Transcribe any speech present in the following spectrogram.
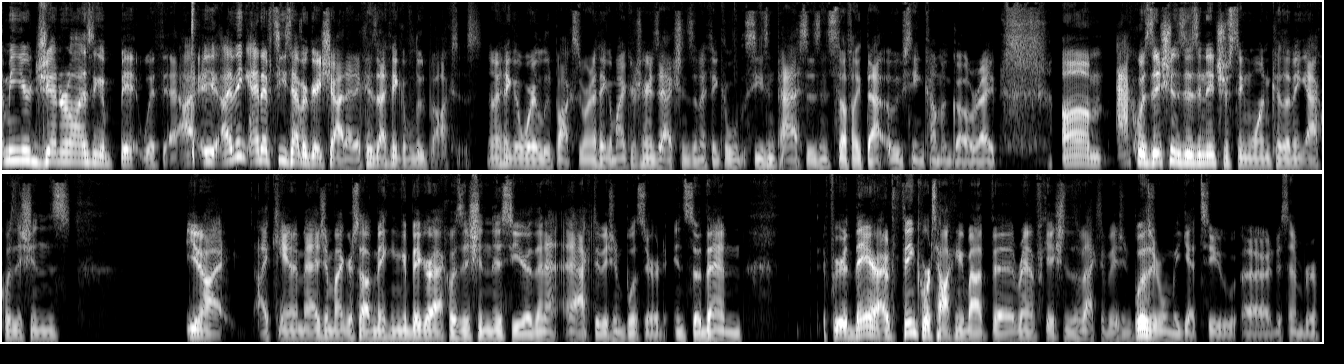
I mean, you're generalizing a bit with. I, I think NFTs have a great shot at it because I think of loot boxes, and I think of where loot boxes are, and I think of microtransactions, and I think of season passes and stuff like that that we've seen come and go. Right. Um, acquisitions is an interesting one because I think acquisitions. You know, I I can't imagine Microsoft making a bigger acquisition this year than Activision Blizzard, and so then. If we were there, I would think we're talking about the ramifications of Activision Blizzard when we get to uh, December.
